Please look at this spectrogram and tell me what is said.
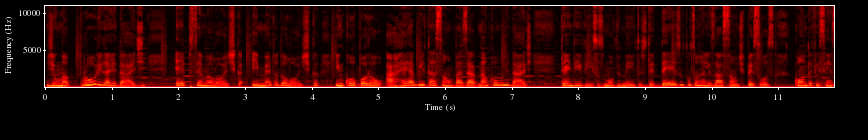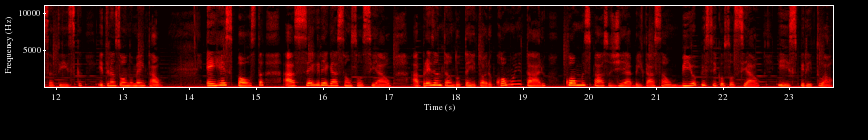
de uma pluralidade epistemológica e metodológica, incorporou a reabilitação baseada na comunidade, tendo em vista os movimentos de desinstitucionalização de pessoas com deficiência física e transtorno mental em resposta à segregação social, apresentando o território comunitário como espaço de reabilitação biopsicossocial e espiritual.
